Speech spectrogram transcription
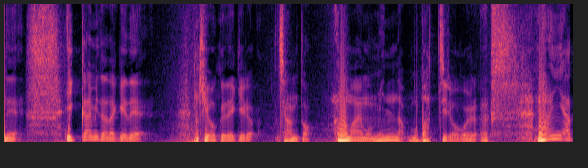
で一回見ただけで記憶できる。ちゃんと。名前もみんなもうバッチリ覚える。何やっ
